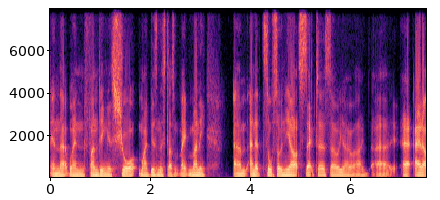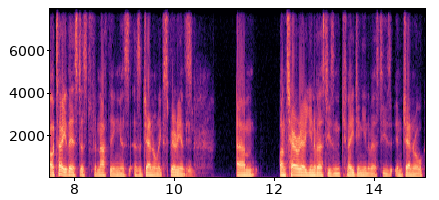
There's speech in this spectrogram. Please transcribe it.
in that when funding is short, my business doesn't make money. Um, and it's also in the arts sector. So, you know, I, uh, and I'll tell you this just for nothing as, as a general experience. Um, Ontario universities and Canadian universities in general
